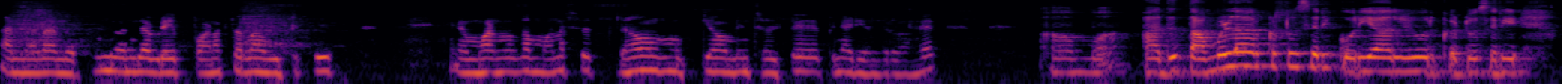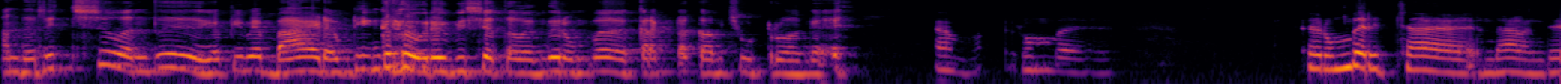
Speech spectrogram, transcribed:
அதனால அந்த பொண்ணு வந்து அப்படியே பணத்தெல்லாம் விட்டுட்டு மனதான் மனசு தான் முக்கியம் அப்படின்னு சொல்லிட்டு பின்னாடி வந்துடுவாங்க ஆமா. அது தமிழா இருக்கட்டும் சரி கொரியாலையும் இருக்கட்டும் சரி அந்த ரிச் வந்து எப்பயுமே பேட் அப்படிங்கிற ஒரு விஷயத்த வந்து ரொம்ப கரெக்டா காமிச்சு விட்டுருவாங்க. ஆமா. ரொம்ப ரொம்ப ரிச்சா இருந்தா வந்து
